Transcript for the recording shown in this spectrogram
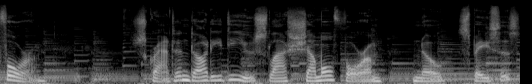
Forum. Scranton.edu slash Forum, no spaces.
